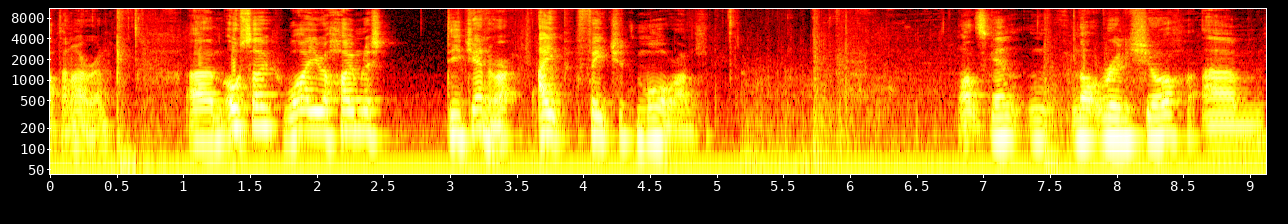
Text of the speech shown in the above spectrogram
I don't know, really. Um, also, why are you a homeless degenerate ape featured moron? Once again, not really sure. Um,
